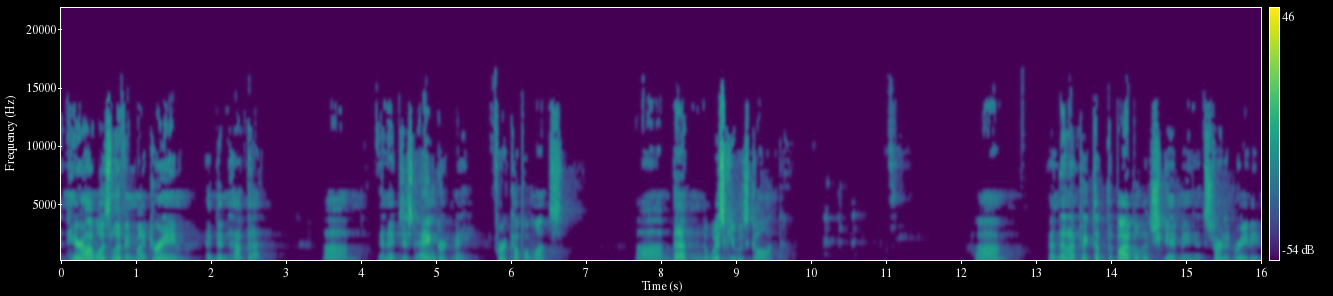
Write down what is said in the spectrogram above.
And here I was living my dream and didn't have that. Um, and it just angered me for a couple months. Um, that and the whiskey was gone. Um, and then I picked up the Bible that she gave me and started reading.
